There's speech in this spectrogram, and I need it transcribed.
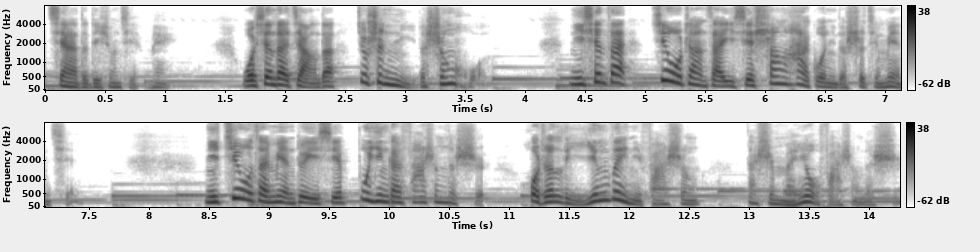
亲爱的弟兄姐妹，我现在讲的就是你的生活，你现在就站在一些伤害过你的事情面前，你就在面对一些不应该发生的事，或者理应为你发生，但是没有发生的事。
